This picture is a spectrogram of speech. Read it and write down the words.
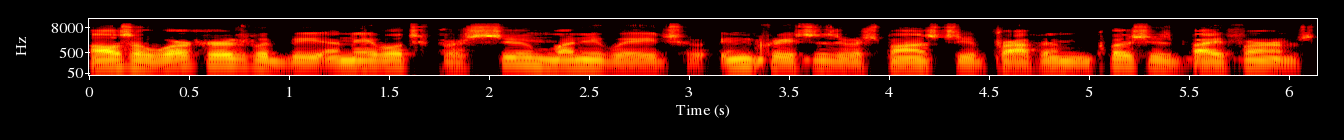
Also, workers would be unable to pursue money wage increases in response to profit pushes by firms.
